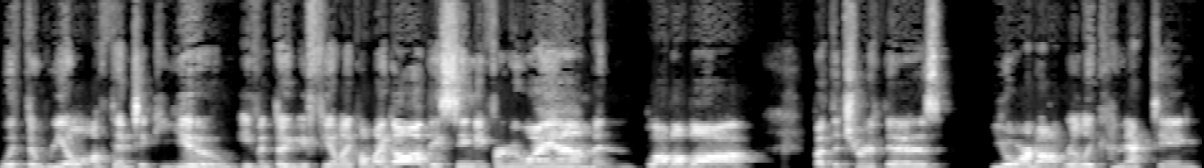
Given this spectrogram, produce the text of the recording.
with the real, authentic you, even though you feel like, oh my God, they see me for who I am and blah, blah, blah. But the truth is, you're not really connecting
